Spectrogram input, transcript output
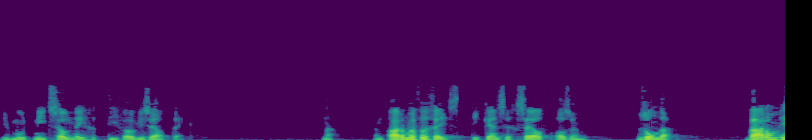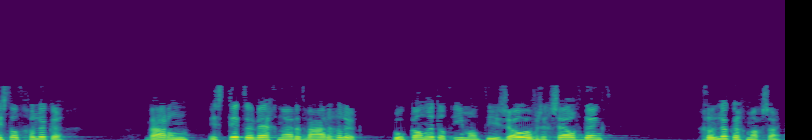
Je moet niet zo negatief over jezelf denken. Nou, een arme van geest, die kent zichzelf als een zondaar. Waarom is dat gelukkig? Waarom is dit de weg naar het ware geluk? Hoe kan het dat iemand die zo over zichzelf denkt, gelukkig mag zijn?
